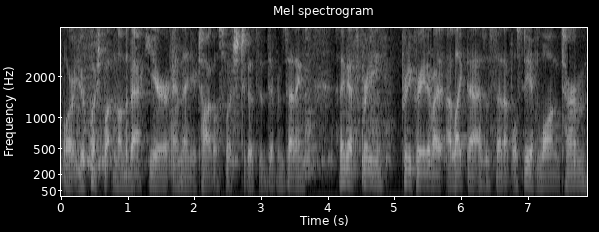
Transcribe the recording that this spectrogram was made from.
or your push button on the back here and then your toggle switch to go through the different settings. I think that's pretty pretty creative. I, I like that as a setup. We'll see if long term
